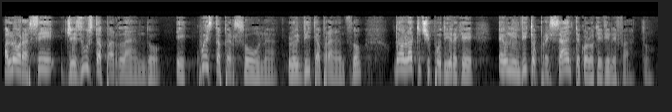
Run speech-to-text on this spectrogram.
Allora, se Gesù sta parlando e questa persona lo invita a pranzo, da un lato ci può dire che è un invito pressante quello che viene fatto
